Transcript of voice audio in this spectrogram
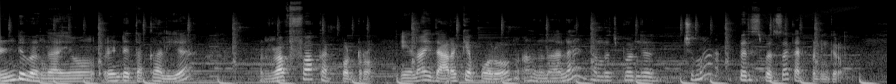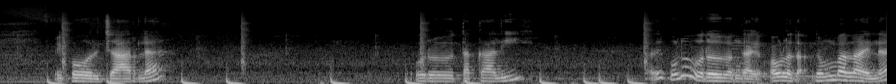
ரெண்டு வெங்காயம் ரெண்டு தக்காளியை ரஃப்பாக கட் பண்ணுறோம் ஏன்னா இதை அரைக்க போகிறோம் அதனால் நம்ம கொஞ்சம் சும்மா பெருசு பெருசாக கட் பண்ணிக்கிறோம். இப்போ ஒரு ஜாரில் ஒரு தக்காளி அதே போல் ஒரு வெங்காயம். அவ்வளோதான் ரொம்பலாம் இல்லை.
